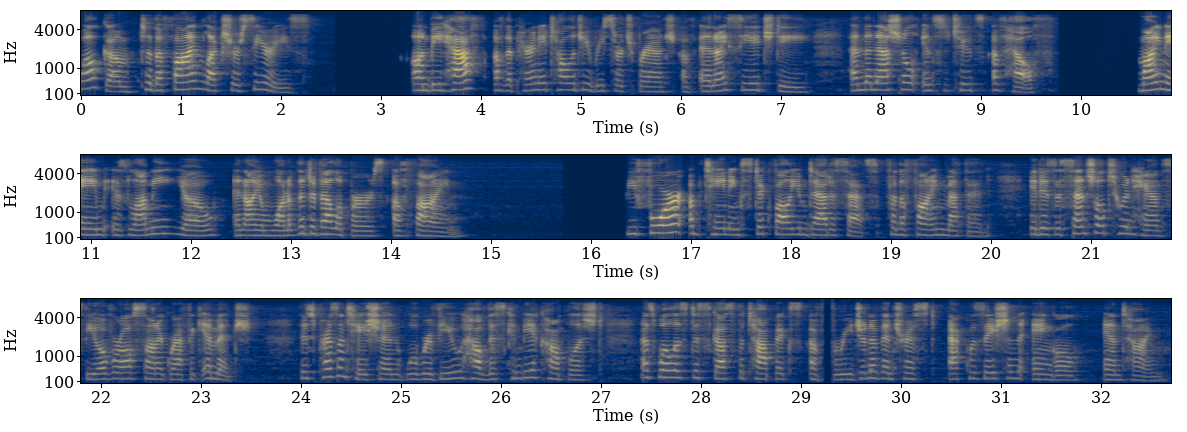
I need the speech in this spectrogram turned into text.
Welcome to the FINE lecture series. On behalf of the Perinatology Research Branch of NICHD and the National Institutes of Health, my name is Lami Yeo and I am one of the developers of FINE. Before obtaining STIC volume datasets for the FINE method, it is essential to enhance the overall sonographic image. This presentation will review how this can be accomplished as well as discuss the topics of region of interest, acquisition angle, and time.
